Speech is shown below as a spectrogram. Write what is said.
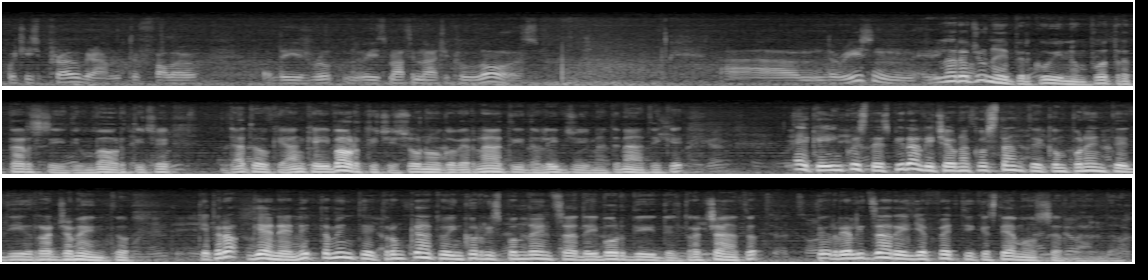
Which is programmed to follow these, these mathematical laws. La ragione per cui non può trattarsi di un vortice, dato che anche i vortici sono governati da leggi matematiche, è che in queste spirali c'è una costante componente di irraggiamento, che però viene nettamente troncato in corrispondenza dei bordi del tracciato per realizzare gli effetti che stiamo osservando.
